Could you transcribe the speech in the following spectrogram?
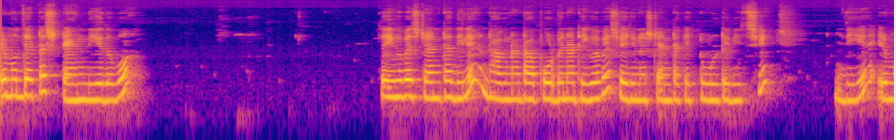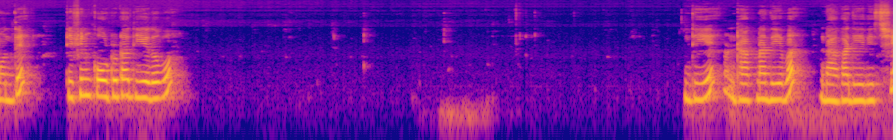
এর মধ্যে একটা স্ট্যান্ড দিয়ে দেবো। তো এইভাবে স্ট্যান্ডটা দিলে ঢাকনাটা পড়বে না ঠিকভাবে, সেই জন্য স্ট্যান্ডটাকে একটু উল্টে দিচ্ছি। দিয়ে এর মধ্যে টিফিন কৌটোটা দিয়ে দেবো। দিয়ে ঢাকনা দিয়ে এবার ঢাকা দিয়ে দিচ্ছি।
